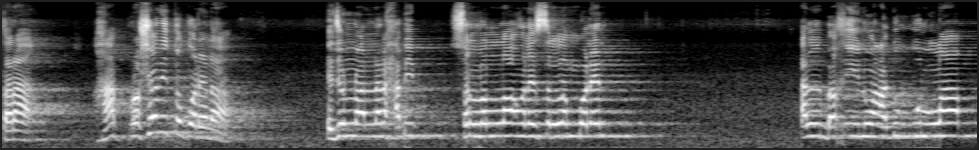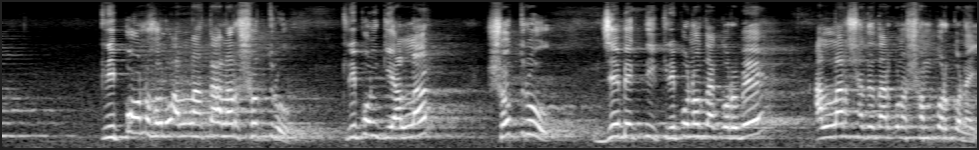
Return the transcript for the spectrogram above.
তারা হাত প্রসারিত করে না। এজন্য আল্লাহর হাবিব সাল্লাহ সাল্লাম বলেন আল বাকিল আদুবুল্লাহ কৃপণ হলো আল্লাহ তালার শত্রু। কৃপণ কি আল্লাহর? শত্রু, যে ব্যক্তি কৃপণতা করবে, আল্লাহর সাথে তার কোনো সম্পর্ক নাই।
